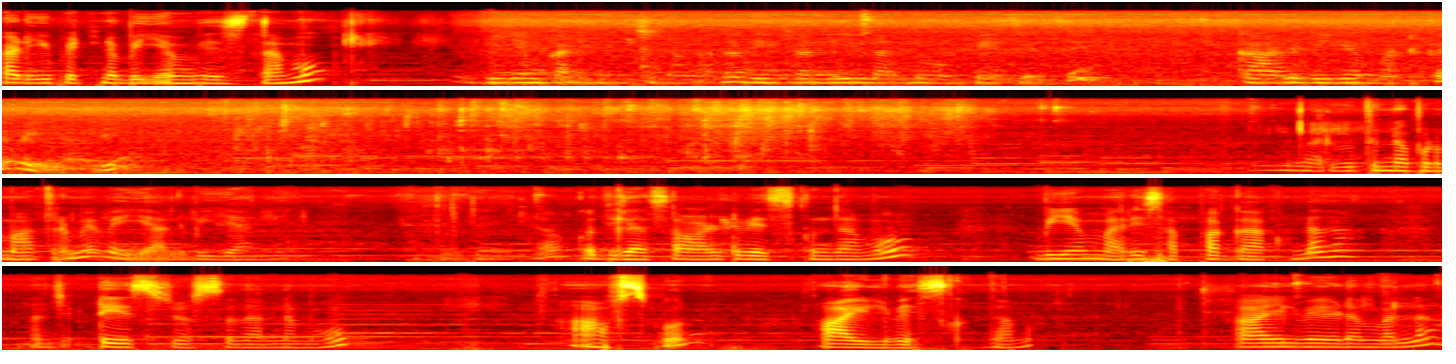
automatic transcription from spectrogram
కడిగి పెట్టిన బియ్యం వేస్తాము. బియ్యం కడిగి ఉంచినాం కదా దీంట్లో నీళ్ళు అన్నీ వంపేసేసి కాని బియ్యం మటుక వేయాలి. నీళ్ళు మరుగుతున్నప్పుడు మాత్రమే వేయాలి బియ్యాన్ని. దీంట్లో కొద్దిగా సాల్ట్ వేసుకుందాము. బియ్యం మరీ సప్పగా కాకుండా మంచి టేస్ట్ వస్తుంది అన్నము. హాఫ్ స్పూన్ ఆయిల్ వేసుకుందాము. ఆయిల్ వేయడం వల్ల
